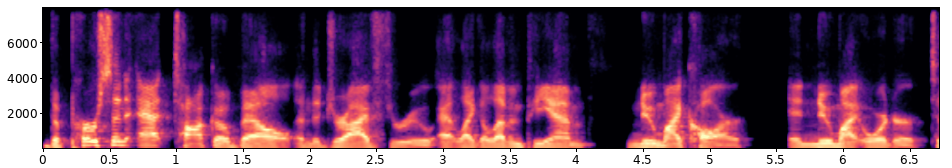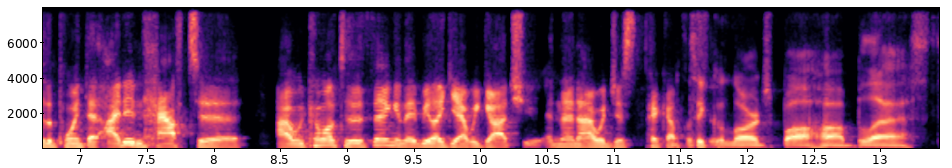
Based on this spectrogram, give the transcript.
the person at Taco Bell and the drive through at like 11 p.m knew my car and knew my order to the point that I didn't have to. I would come up to the thing and they'd be like, "Yeah, we got you," and then I would just pick up. Take food. a large Baja Blast.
